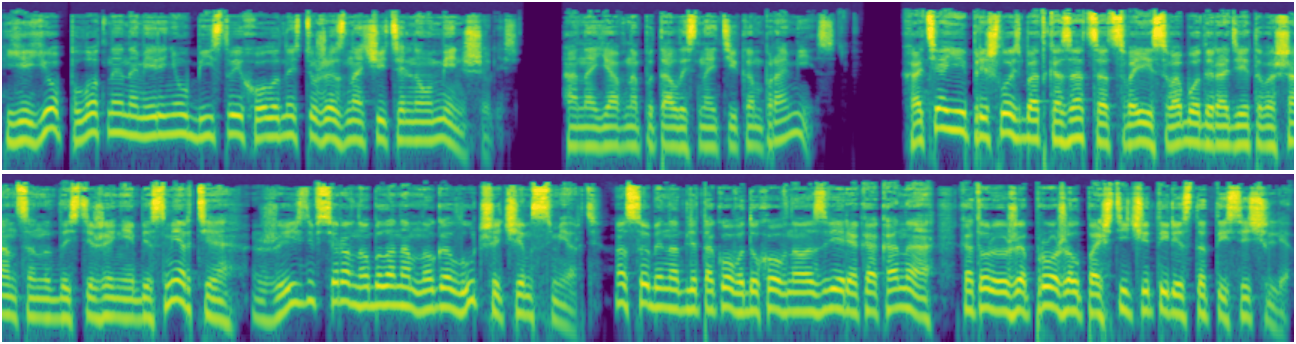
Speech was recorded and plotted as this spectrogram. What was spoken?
ее плотное намерение убийства и холодность уже значительно уменьшились. Она явно пыталась найти компромисс. Хотя ей пришлось бы отказаться от своей свободы ради этого шанса на достижение бессмертия, жизнь все равно была намного лучше, чем смерть. Особенно для такого духовного зверя, как она, который уже прожил почти 400 тысяч лет.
